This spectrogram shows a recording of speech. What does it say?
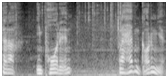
that are important and I haven't got them yet.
